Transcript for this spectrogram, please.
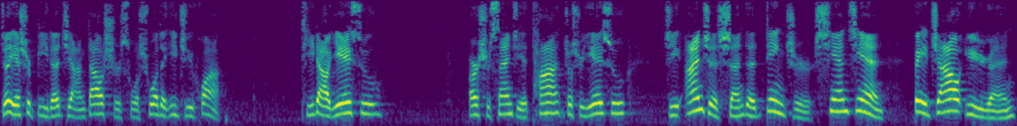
这也是彼得讲道时所说的一句话，提到耶稣二十三节，他就是耶稣，即按着神的定旨先见被召与人，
